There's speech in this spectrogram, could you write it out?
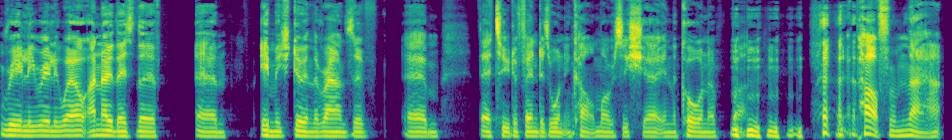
really, really well. I know there's the um, image doing the rounds of um, their two defenders wanting Carlton Morris's shirt in the corner, but apart from that,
